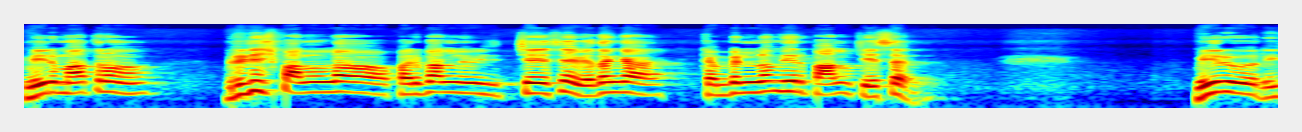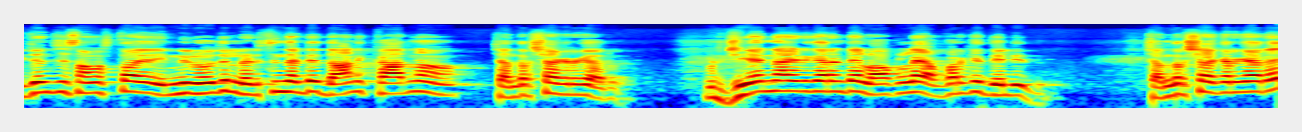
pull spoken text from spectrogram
మీరు మాత్రం బ్రిటిష్ పాలనలో పరిపాలన చేసే విధంగా కంపెనీలో మీరు పాలన చేశారు. మీరు రీజెన్సీ సంస్థ ఎన్ని రోజులు నడిచిందంటే దానికి కారణం చంద్రశేఖర్ గారు. ఇప్పుడు జిఎన్ నాయుడు గారు అంటే లోకల్లో ఎవ్వరికీ తెలియదు చంద్రశేఖర్ గారే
